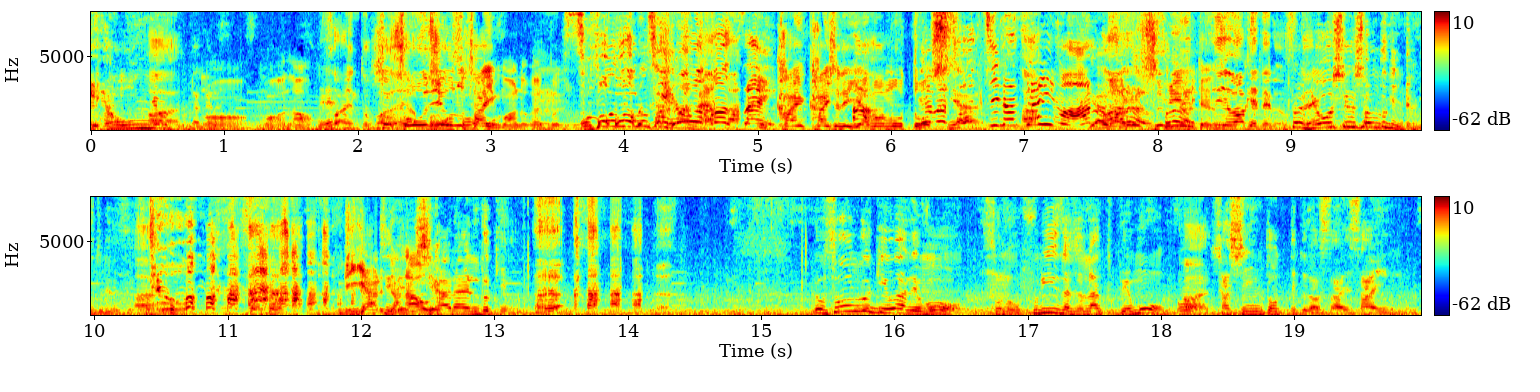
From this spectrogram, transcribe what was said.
いや本業。はだから。ああまあな、ね。サインとかねそう掃除用のサインもあるのかやっぱり。お掃除のサイン。はねサイン会会社で山本やっぱそっちのサインもあるいやわ丸墨みたいでな分けてるんですねそれ領収書の時に書く時ですリアルだな支俺払いの時にでもその時はでもそのフリーザじゃなくてもはい写真撮ってくださいサイン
